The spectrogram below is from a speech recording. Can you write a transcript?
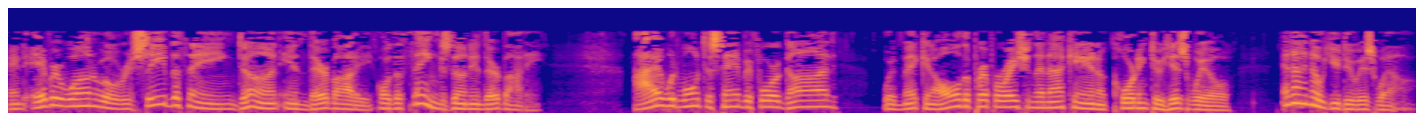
and everyone will receive the thing done in their body, or the things done in their body. I would want to stand before God with making all the preparation that I can according to His will, and I know you do as well.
